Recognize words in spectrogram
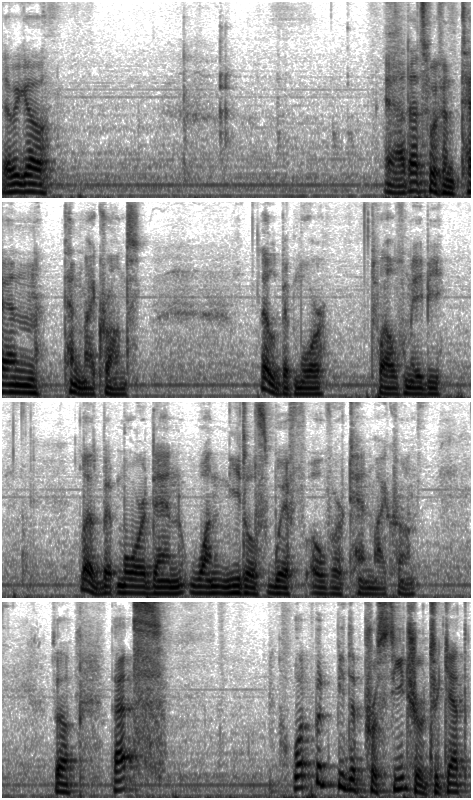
There we go. Yeah, that's within 10, 10 microns. A little bit more, 12 maybe. A little bit more than one needle's width over 10 micron. So that's what would be the procedure to get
